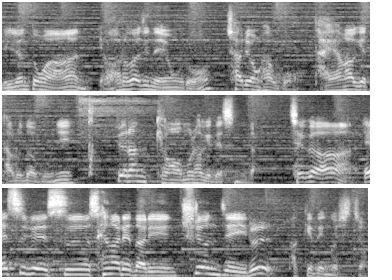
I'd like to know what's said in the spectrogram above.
1년 동안 여러 가지 내용으로 촬영하고 다양하게 다루다 보니 특별한 경험을 하게 됐습니다. 제가 SBS 생활의 달인 출연 제의를 받게 된 것이죠.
